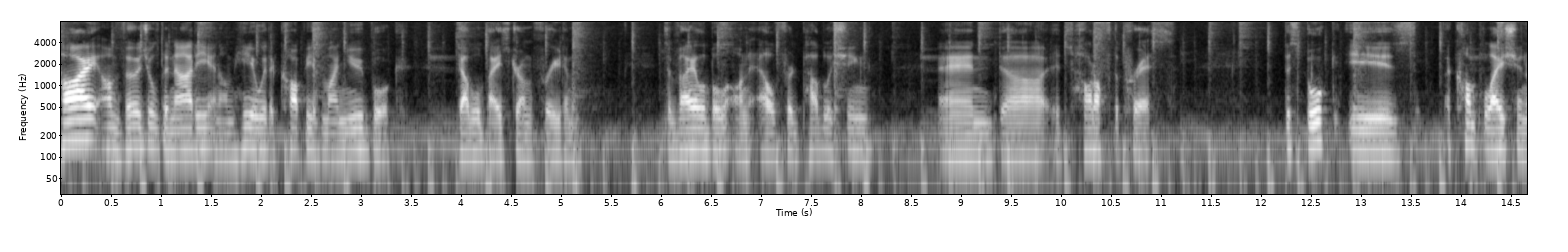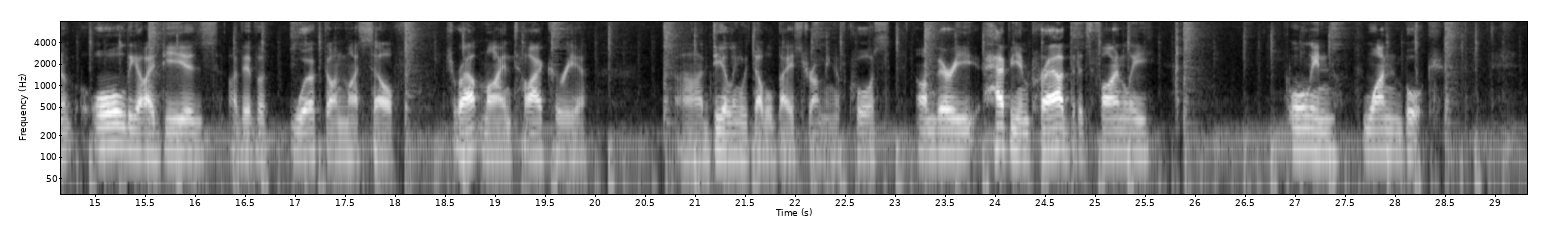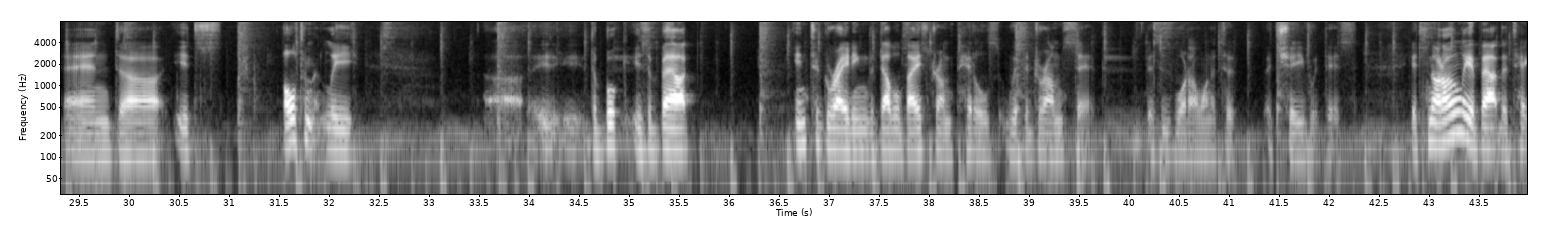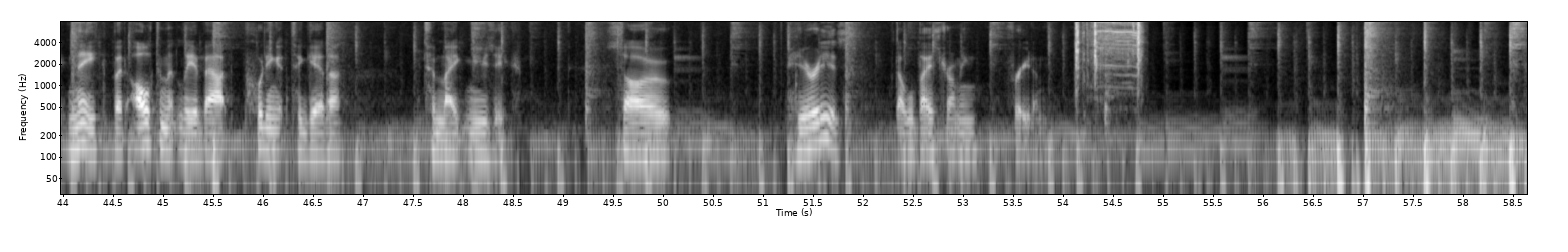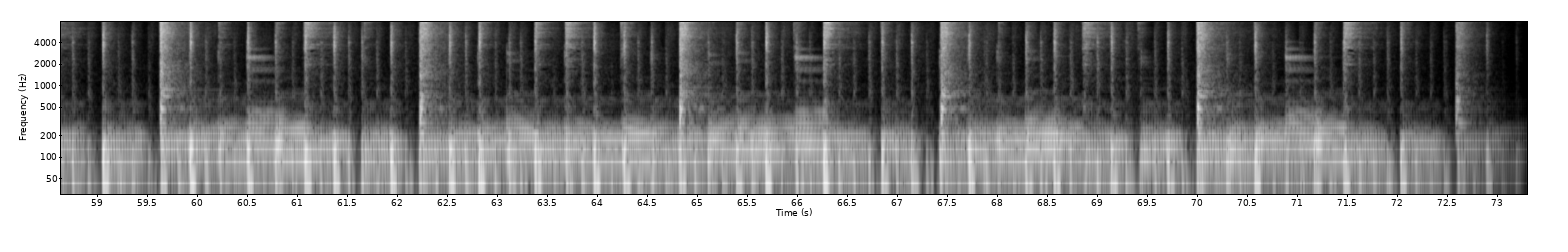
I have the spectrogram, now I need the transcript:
Hi, I'm Virgil Donati and I'm here with a copy of my new book, Double Bass Drum Freedom. It's available on Alfred Publishing and uh, it's hot off the press. This book is a compilation of all the ideas I've ever worked on myself throughout my entire career, uh, dealing with double bass drumming, of course. I'm very happy and proud that it's finally all in one book and uh, it's ultimately uh, the book is about integrating the double bass drum pedals with the drum set. This is what I wanted to achieve with this. It's not only about the technique, but ultimately about putting it together to make music. So here it is, double bass drumming freedom.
